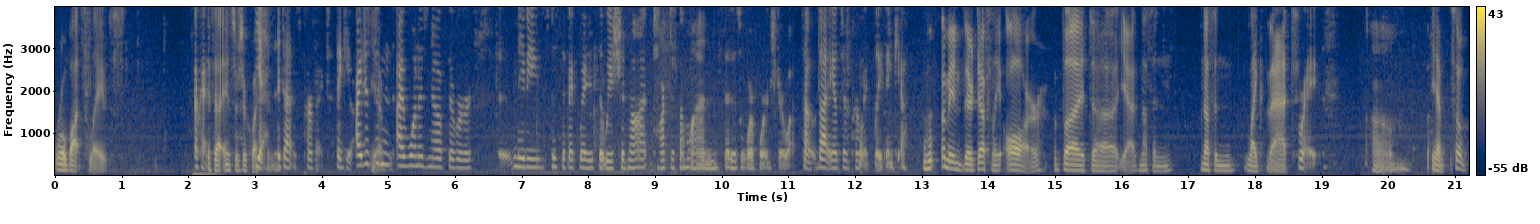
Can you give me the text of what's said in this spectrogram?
robot slaves. Okay. If that answers your question. Yes, it does. Perfect. Thank you. I just Yeah. didn't. I wanted to know if there were uh, maybe specific ways that we should not talk to someone that is warforged or what. So that answered perfectly. Thank you. I mean, there definitely are, but uh, yeah, nothing, nothing like that. Right. But yeah. So,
